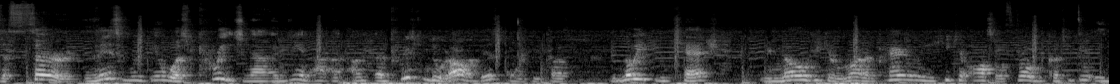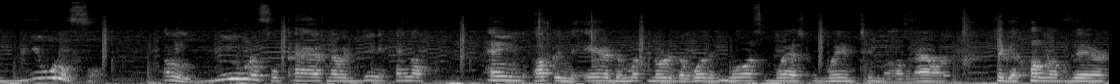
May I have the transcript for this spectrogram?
the third. This week it was Preach. Now again, I, I, I, Preach can do it all at this point because you know he can catch, you know he can run. Apparently he can also throw because he threw a beautiful, I mean beautiful pass. Now it did hang up, hang up in the air. The much noted there was a northwest wind, 10 miles an hour. Think it hung up there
